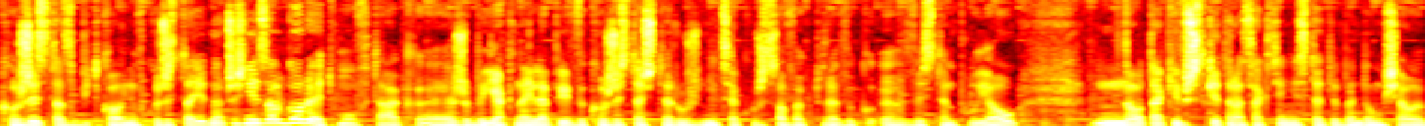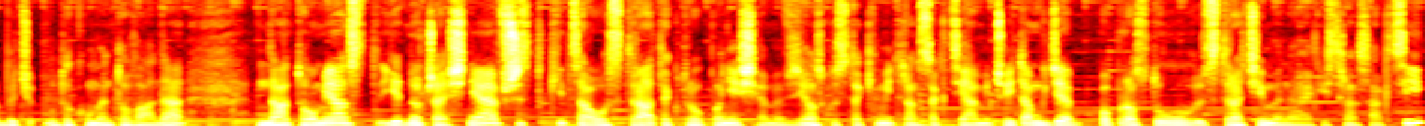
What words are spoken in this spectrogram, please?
korzysta z bitcoinów, korzysta jednocześnie z algorytmów, tak, żeby jak najlepiej wykorzystać te różnice kursowe, które wy występują, no takie wszystkie transakcje niestety będą musiały być udokumentowane. Natomiast jednocześnie wszystkie całą stratę, którą poniesiemy w związku z takimi transakcjami, czyli tam, gdzie po prostu stracimy na jakiejś transakcji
